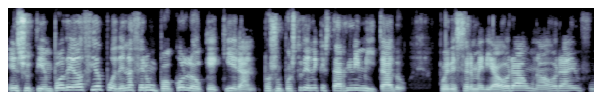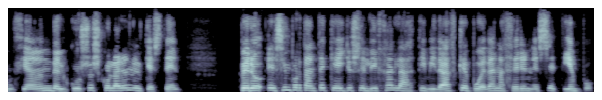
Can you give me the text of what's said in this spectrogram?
En su tiempo de ocio pueden hacer un poco lo que quieran. Por supuesto, tiene que estar limitado. Puede ser media hora, una hora, en función del curso escolar en el que estén pero es importante que ellos elijan la actividad que puedan hacer en ese tiempo,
